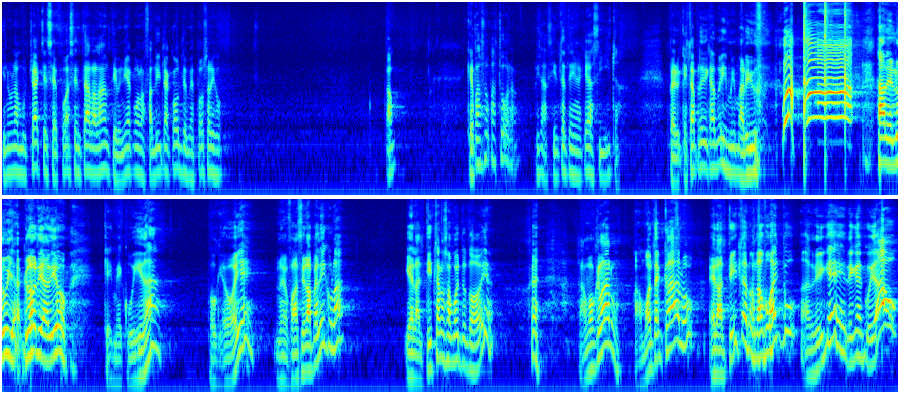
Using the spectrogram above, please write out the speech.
vino una muchacha y se fue a sentar adelante, venía con la faldita corta y mi esposa dijo, ¿qué pasó, pastora? Mira, siéntate en aquella sillita. Pero el que está predicando es mi marido. Aleluya, gloria a Dios. Que me cuida. Porque, oye, no es fácil la película. Y el artista no se ha muerto todavía. ¿Estamos claros? Vamos a estar claros. El artista no está muerto. Así que tengan cuidado.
